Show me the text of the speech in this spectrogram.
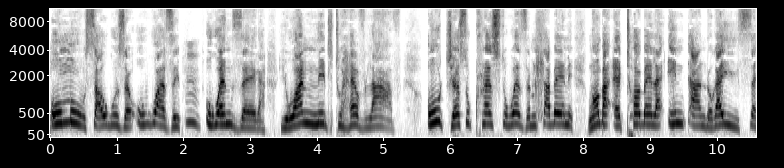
Umusa ukuze ukwazi ukwenzeka. You one need to have love. uJesu Kristu wezemhlabeni ngoba ethobela intando kayise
